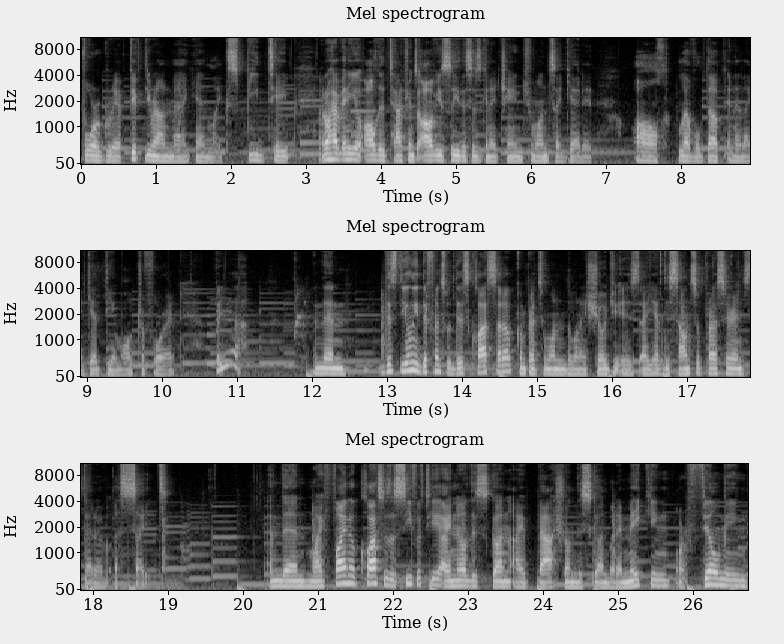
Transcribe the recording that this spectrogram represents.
foregrip, 50 round mag, and like speed tape. I don't have any of all the attachments. Obviously this is gonna change once I get it all leveled up and then I get the Ultra for it. But yeah. And then this the only difference with this class setup compared to one the one I showed you is uh, I have the sound suppressor instead of a sight. And then my final class is a C58. I know this gun, I bash on this gun, but I'm making or filming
